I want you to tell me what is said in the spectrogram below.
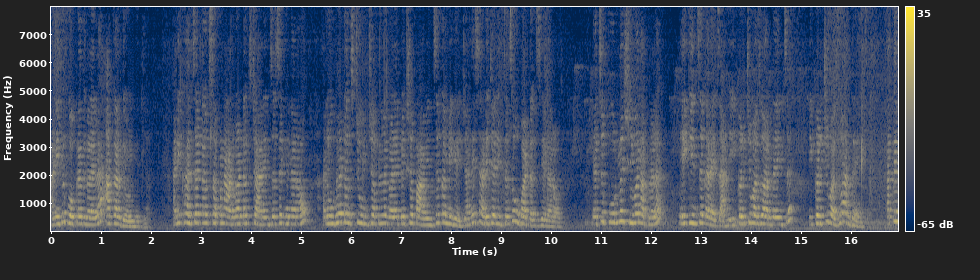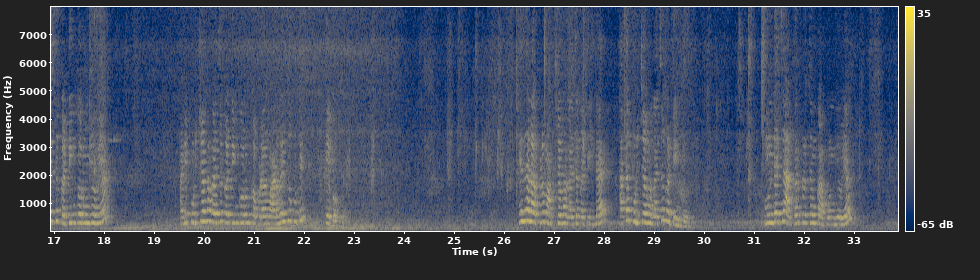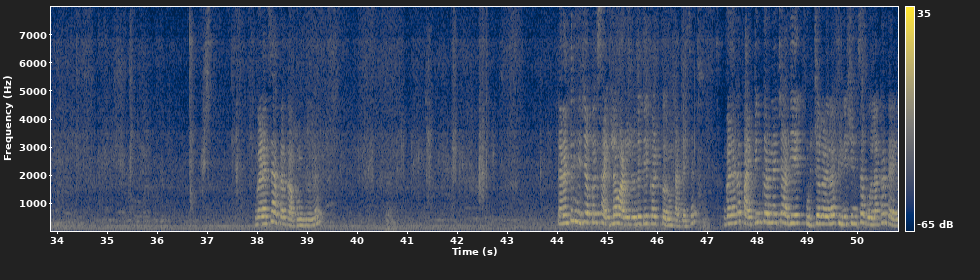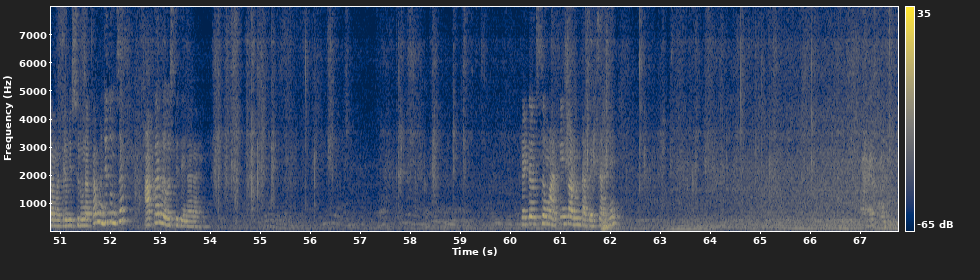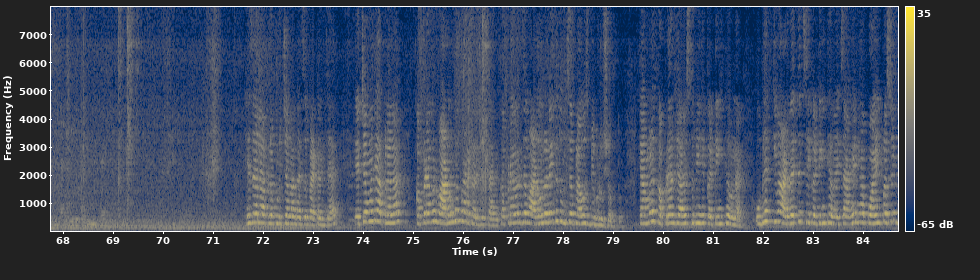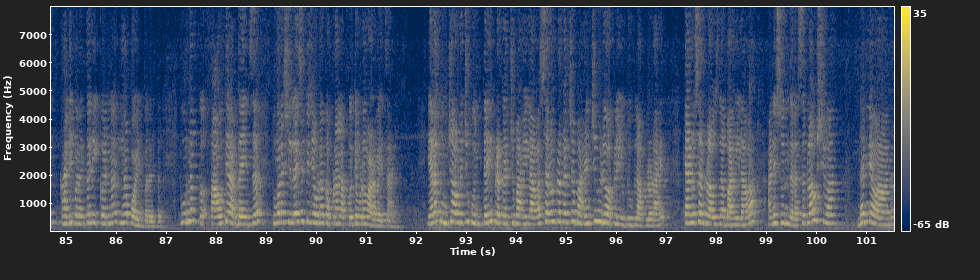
आणि इथे कोपऱ्यात गळ्याला आकार देऊन घेतला. आणि खालचा टक्स आपण आडवा टक्स चार इंचाचा घेणार आहोत. आणि उभ्या टक्सची उंची आपल्याला गळ्यापेक्षा पाव इंच कमी घ्यायची आहे. साडेचार इंचाचा उभा टक्स घेणार आहोत. याचं पूर्ण शिवण आपल्याला एक इंच करायचं आहे. इकडची बाजू अर्धा इंच इकडची बाजू अर्धा इंच. आता याचं कटिंग करून घेऊया. आणि पुढच्या भागाचं कटिंग करून कपड्यावर वाढवायचं कुठे? हे बघूया. हे झालं आपलं मागच्या भागाचं कटिंग तयार. आता पुढच्या भागाचं कटिंग करू मुंड्याचा आकार प्रथम कापून घेऊया. गळ्याचा आकार कापून घेऊया. त्यानंतर हे जे आपण साईडला वाढवलं होतं ते कट करून टाकायचं. गळ्याला पायपिंग करण्याच्या आधी एक पुढच्या गळ्याला फिनिशिंगचा गोलाकार द्यायला मात्र विसरू नका. म्हणजे तुमचा आकार व्यवस्थित येणार आहे. हे टक्सचं मार्किंग काढून टाकायचं आहे. हे झालं आपलं पुढच्या भागाचं पॅटर्न तयार. याच्यामध्ये आपल्याला कपड्यावर वाढवणं फार गरजेचं आहे. कपड्यावर जर वाढवलं नाही तर तुमचं ब्लाऊज बिघडू शकतो. त्यामुळे कपड्यावर ज्यावेळेस तुम्ही हे कटिंग ठेवणार उभ्यात किंवा आडव्यातच हे कटिंग ठेवायचं आहे ह्या पॉईंटपासून खालीपर्यंत आणि इकडनं ह्या पॉईंट पर्यंत. पूर्ण पाव ते अर्धा इंच तुम्हाला शिलाईसाठी जेवढा कपडा लागतो तेवढं वाढवायचं आहे. याला तुमच्या आवडीची कोणत्याही प्रकारची बाही लावा. सर्व प्रकारच्या बाह्यांची व्हिडिओ आपल्या युट्यूबला अपलोड आहेत. त्यानुसार ब्लाऊजला बाही लावा आणि सुंदर असं ब्लाऊज शिवा. धन्यवाद.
